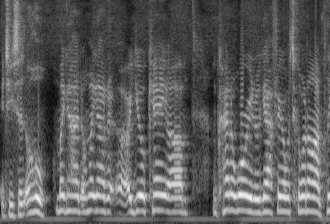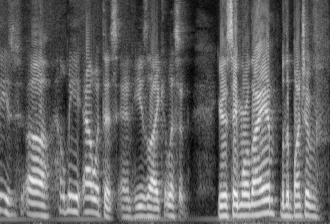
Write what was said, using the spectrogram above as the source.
And she says, Oh, oh my God. Oh my God. Are you okay? Um, I'm kind of worried. We got to figure out what's going on. Please uh, help me out with this. And he's like, Listen, you're in the same world I am with a bunch of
